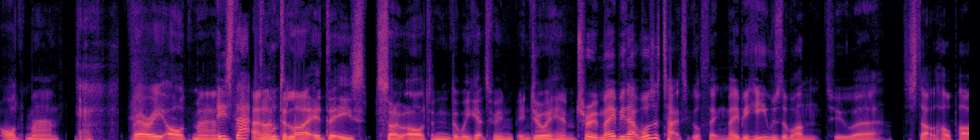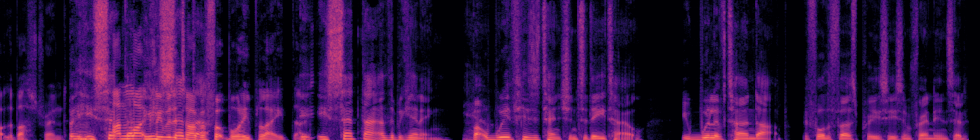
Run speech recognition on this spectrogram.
Odd man. Very odd man. Is that And I'm what- delighted that he's so odd and that we get to en- enjoy him. True. Maybe that was a tactical thing. Maybe he was the one to uh, to start the whole part of the bus trend. But he said that- Unlikely he with the said type that- of football he played, though. He, he said that at the beginning, Yeah. but with his attention to detail, he will have turned up before the first preseason friendly and said,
